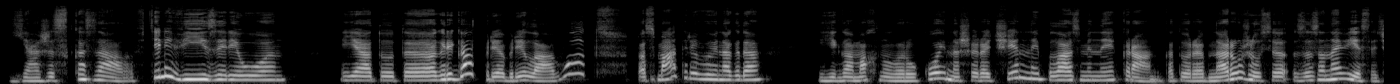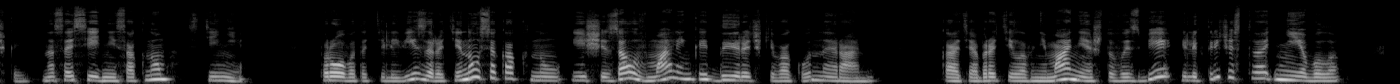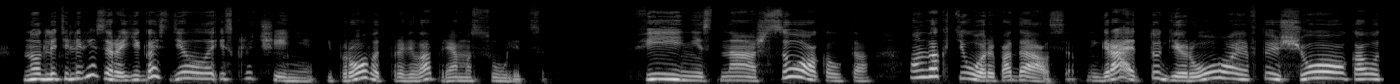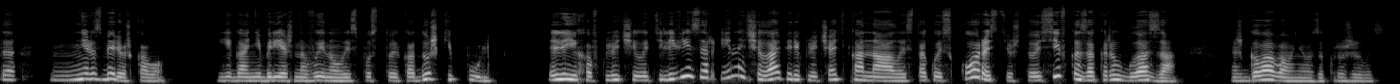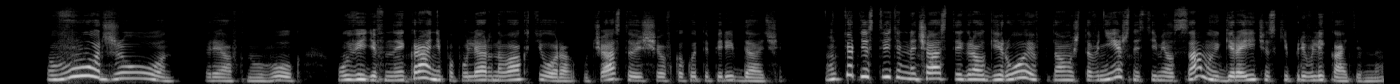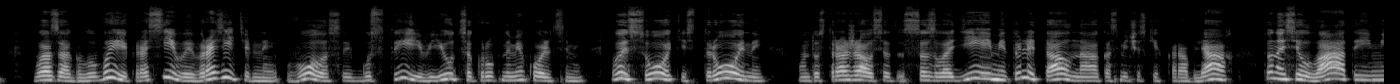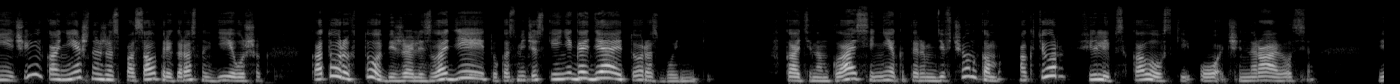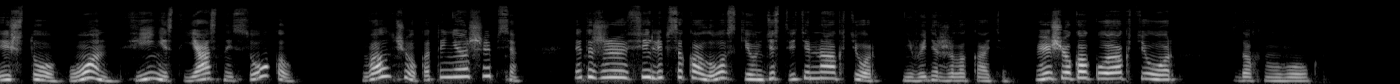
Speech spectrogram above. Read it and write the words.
Я же сказала, в телевизоре он. Я тут э, агрегат приобрела, вот, посматриваю иногда. Ега махнула рукой на широченный плазменный экран, который обнаружился за занавесочкой на соседней с окном стене. Провод от телевизора тянулся к окну и исчезал в маленькой дырочке в оконной раме. Катя обратила внимание, что в избе электричества не было, но для телевизора Ега сделала исключение и провод провела прямо с улицы. Финист наш, сокол-то, он в актеры подался. Играет то героев, то еще кого-то, не разберешь кого. Ега небрежно вынула из пустой кадушки пульт. Лихо включила телевизор и начала переключать каналы с такой скоростью, что Сивка закрыл глаза. Аж голова у него закружилась. «Вот же он!» — рявкнул волк, увидев на экране популярного актера, участвующего в какой-то передаче. Актер действительно часто играл героев, потому что внешность имел самую героически привлекательную. Глаза голубые, красивые, выразительные, волосы густые, вьются крупными кольцами. Высокий, стройный. Он то сражался со злодеями, то летал на космических кораблях, то носил латы и меч, и, конечно же, спасал прекрасных девушек, которых то обижали злодеи, то космические негодяи, то разбойники. В Катином классе некоторым девчонкам актер Филипп Соколовский очень нравился. И что, он, финист, ясный сокол? Волчок, а ты не ошибся? Это же Филипп Соколовский, он действительно актер, не выдержала Катя. Еще какой актер, вздохнул волк.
